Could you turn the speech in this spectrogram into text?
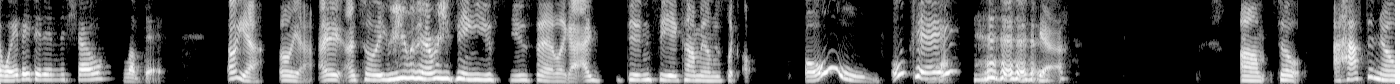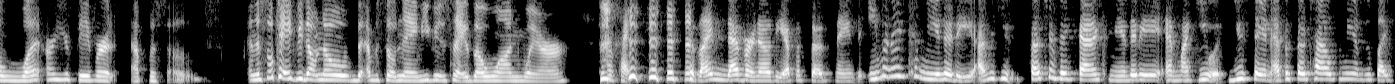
the way they did in the show, loved it. Oh yeah, oh yeah. I, I totally agree with everything you you said. Like I, I didn't see it coming. I'm just like, oh, oh okay, yeah. Um, so I have to know what are your favorite episodes, and it's okay if you don't know the episode name. You can just say the one where. Perfect. because I never know the episodes names. Even in Community, I'm a hu- such a big fan of Community, and like you, you say an episode title to me, I'm just like,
